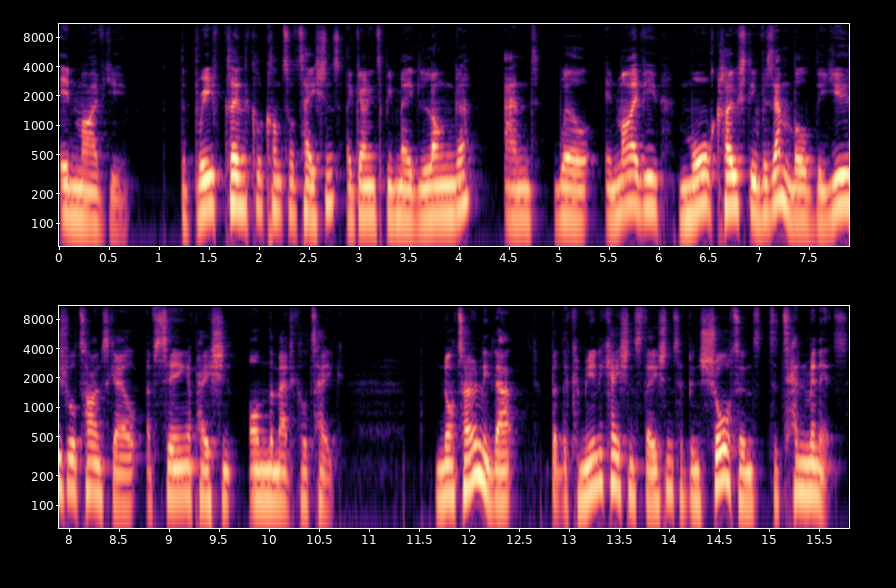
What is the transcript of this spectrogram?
in my view. The brief clinical consultations are going to be made longer and will, in my view, more closely resemble the usual timescale of seeing a patient on the medical take. Not only that, but the communication stations have been shortened to 10 minutes,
